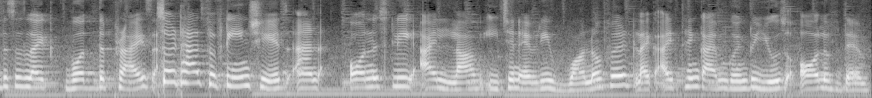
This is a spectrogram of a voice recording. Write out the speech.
this is like worth the price. So it has 15 shades and honestly I love each and every one of it. Like I think I'm going to use all of them.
